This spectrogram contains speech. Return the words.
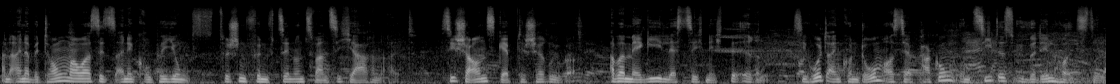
An einer Betonmauer sitzt eine Gruppe Jungs, zwischen 15 und 20 Jahren alt. Sie schauen skeptisch herüber. Aber Maggie lässt sich nicht beirren. Sie holt ein Kondom aus der Packung und zieht es über den Holzdildo.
